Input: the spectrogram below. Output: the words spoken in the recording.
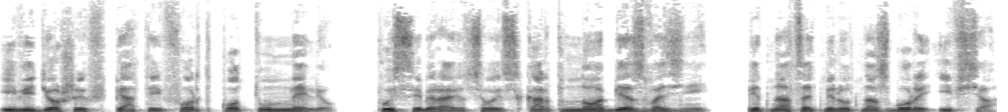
и ведешь их в пятый форт по туннелю. Пусть собирают свой скарб, но без возни. Пятнадцать минут на сборы и все.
